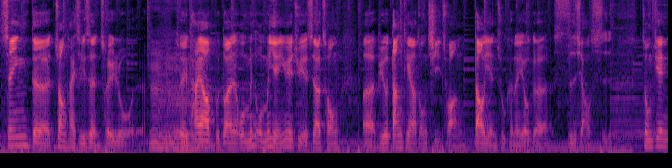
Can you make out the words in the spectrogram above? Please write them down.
声音的状态其实是很脆弱的，嗯，所以他要不断。我们我们演音乐剧也是要从呃，比如当天要从起床到演出，可能有个四小时。中间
